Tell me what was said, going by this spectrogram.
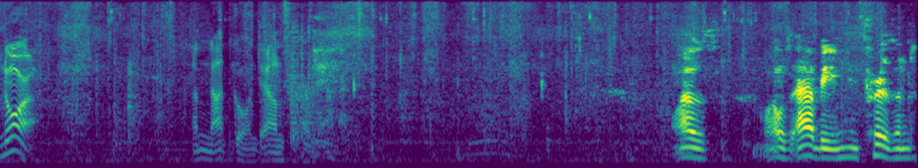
Nora! I'm not going down for her, man. Why was why was Abby imprisoned?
